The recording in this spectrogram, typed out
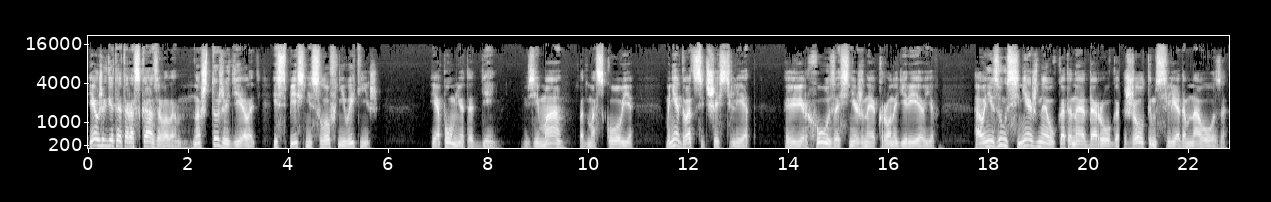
Я уже где-то это рассказывала, но что же делать? Из песни слов не выкинешь. Я помню этот день. Зима, Подмосковье. Мне двадцать шесть лет. Вверху заснеженные кроны деревьев — а внизу снежная укатанная дорога с желтым следом навоза.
